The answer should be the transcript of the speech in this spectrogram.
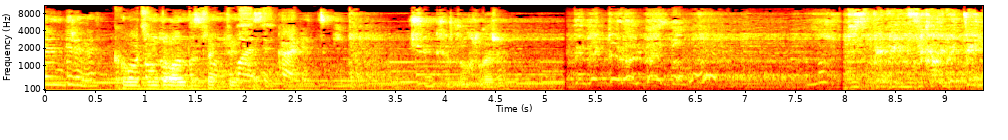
birini Kıvılcım da öldürecek değilsin. maalesef kaybettik. Çünkü ruhları Biz bebeğimizi kaybettik.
